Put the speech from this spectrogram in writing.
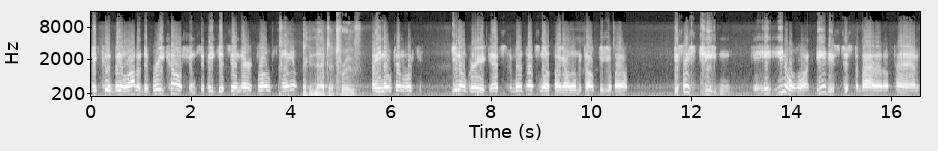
It could be a lot of debris cautions if he gets in there close, man. Isn't that the truth? Ain't no telling what you... You know, Greg, that's well, that's another thing I wanted to talk to you about. Is this cheating? I you know what? It is just about out of time.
